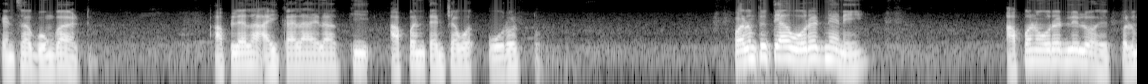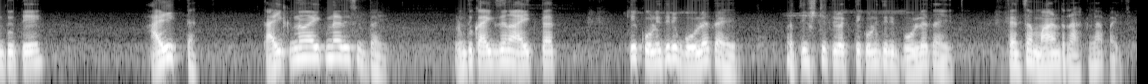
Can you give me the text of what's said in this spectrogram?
त्यांचा गोंगाट आपल्याला ऐकायला आला की आपण त्यांच्यावर ओरडतो. परंतु त्या ओरडण्याने आपण ओरडलेलो आहेत परंतु ते ऐकतात. ऐकणं न ऐकणारे सुद्धा आहेत. परंतु काही जण ऐकतात की कोणीतरी बोलत आहेत प्रतिष्ठित व्यक्ती कोणीतरी बोलत आहेत त्यांचा मान राखला पाहिजे.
